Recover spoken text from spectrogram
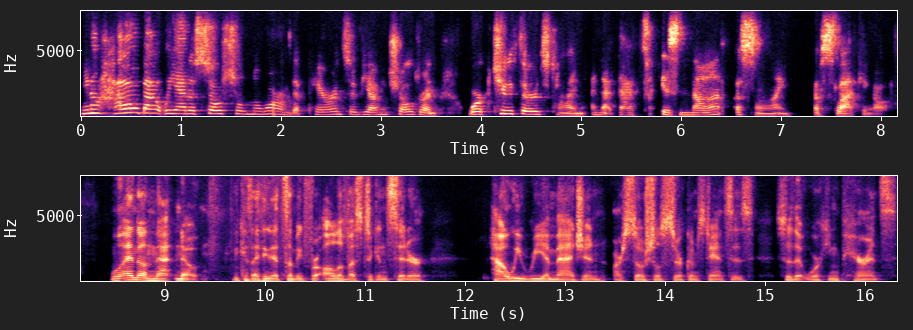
You know, how about we had a social norm that parents of young children work two thirds time and that that is not a sign of slacking off? We'll end on that note because I think that's something for all of us to consider how we reimagine our social circumstances so that working parents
